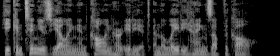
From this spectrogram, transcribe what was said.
He continues yelling and calling her idiot and the lady hangs up the call.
